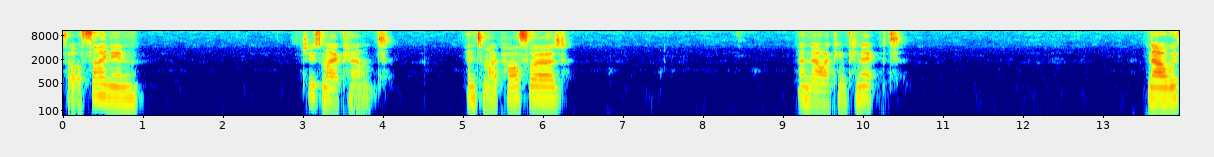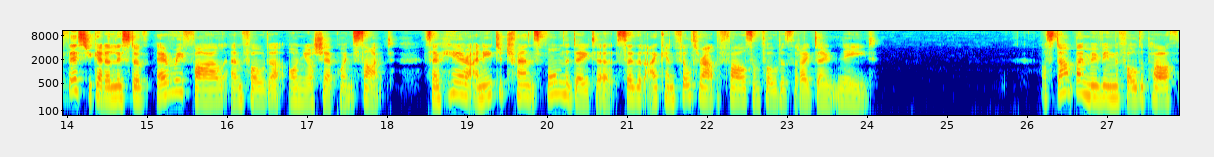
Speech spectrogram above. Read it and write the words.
So I'll sign in, choose my account, enter my password, and now I can connect. Now with this you get a list of every file and folder on your SharePoint site. So here I need to transform the data so that I can filter out the files and folders that I don't need. I'll start by moving the folder path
